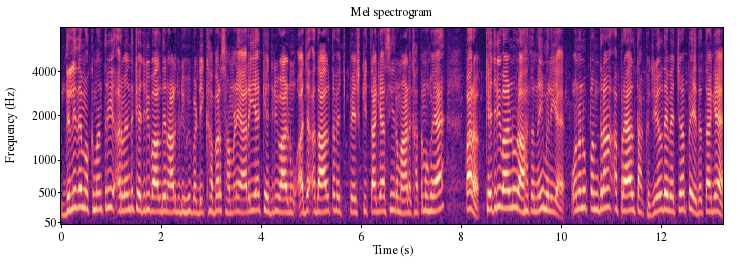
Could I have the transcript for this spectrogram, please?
ਦਿੱਲੀ ਦੇ ਮੁੱਖ ਮੰਤਰੀ ਅਰਵਿੰਦ ਕੇਜਰੀਵਾਲ ਦੇ ਨਾਲ ਜੁੜੀ ਹੋਈ ਵੱਡੀ ਖਬਰ ਸਾਹਮਣੇ ਆ ਰਹੀ ਹੈ। ਕੇਜਰੀਵਾਲ ਨੂੰ ਅੱਜ ਅਦਾਲਤ ਵਿੱਚ ਪੇਸ਼ ਕੀਤਾ ਗਿਆ ਸੀ। ਰਿਮਾਂਡ ਖਤਮ ਹੋਇਆ ਪਰ ਕੇਜਰੀਵਾਲ ਨੂੰ ਰਾਹਤ ਨਹੀਂ ਮਿਲੀ ਹੈ। ਉਹਨਾਂ ਨੂੰ 15 ਅਪ੍ਰੈਲ ਤੱਕ ਜੇਲ੍ਹ ਦੇ ਵਿੱਚ ਭੇਜ ਦਿੱਤਾ ਗਿਆ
